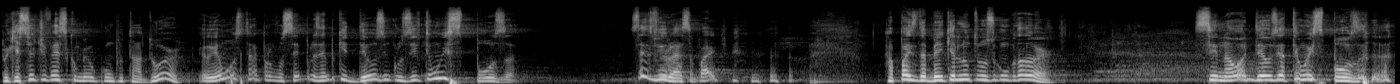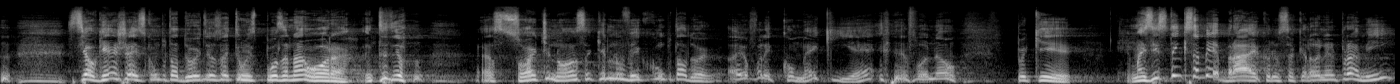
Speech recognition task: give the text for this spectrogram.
porque se eu tivesse com o meu computador, eu ia mostrar para você, por exemplo, que Deus, inclusive, tem uma esposa. Vocês viram essa parte? Rapaz, ainda bem que ele não trouxe o computador. Senão Deus ia ter uma esposa. Se alguém achar esse computador, Deus vai ter uma esposa na hora. Entendeu? É sorte nossa que ele não veio com o computador. Aí eu falei, como é que é? Ele falou, não, porque. Mas isso tem que saber hebraico, não sei o que. Ela olhando para mim,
